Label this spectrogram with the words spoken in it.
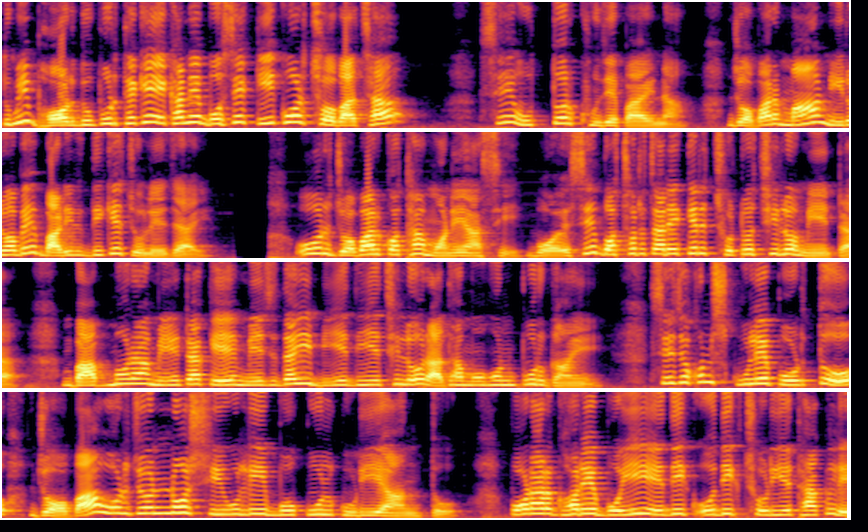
তুমি ভর দুপুর থেকে এখানে বসে কি করছ বাছা? সে উত্তর খুঁজে পায় না। জবার মা নীরবে বাড়ির দিকে চলে যায়। ওর জবার কথা মনে আসে। বয়সে বছর চারেকের ছোট ছিল মেয়েটা। বাপমরা মেয়েটাকে মেজদাই বিয়ে দিয়েছিল রাধামোহনপুর গাঁয়ে। সে যখন স্কুলে পড়তো, জবা ওর জন্য শিউলি, বকুল কুড়িয়ে আনতো। পড়ার ঘরে বই এদিক ওদিক ছড়িয়ে থাকলে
